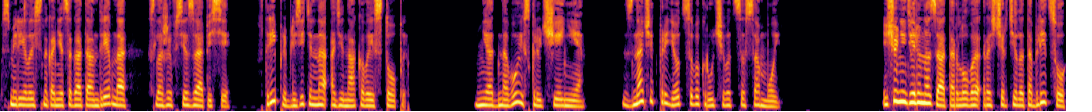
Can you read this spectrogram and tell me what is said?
смирилась наконец Агата Андреевна, сложив все записи в три приблизительно одинаковые стопы. Ни одного исключения. Значит, придется выкручиваться самой. Еще неделю назад Орлова расчертила таблицу,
